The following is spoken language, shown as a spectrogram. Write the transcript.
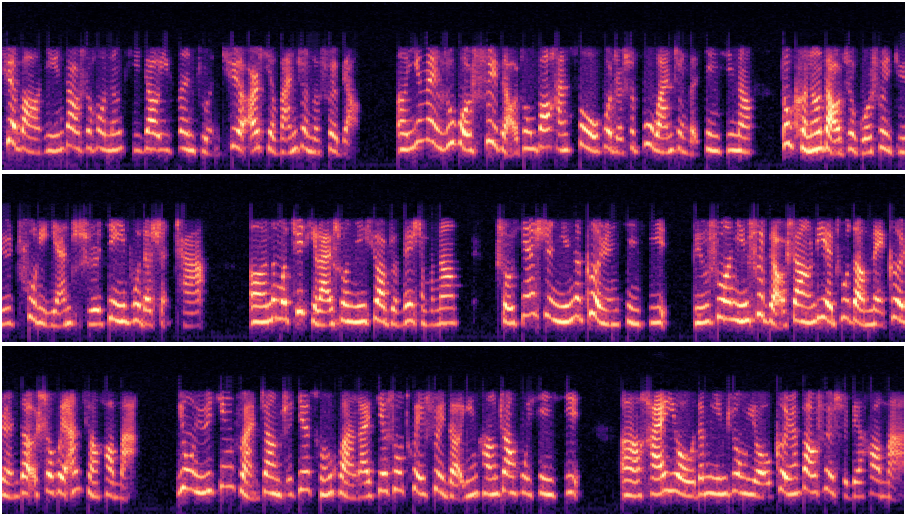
确保您到时候能提交一份准确而且完整的税表。呃，因为如果税表中包含错误或者是不完整的信息呢，都可能导致国税局处理延迟，进一步的审查。呃，那么具体来说，您需要准备什么呢？首先是您的个人信息，比如说您税表上列出的每个人的社会安全号码，用于经转账直接存款来接收退税的银行账户信息。呃，还有的民众有个人报税识别号码、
